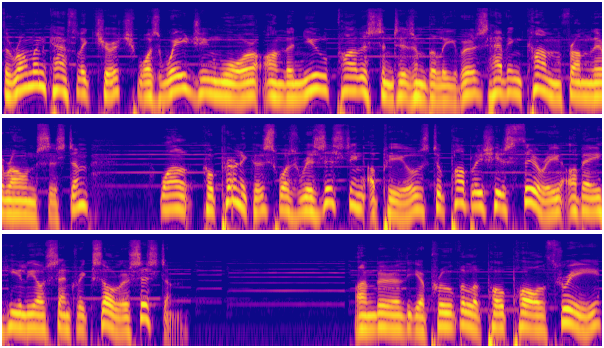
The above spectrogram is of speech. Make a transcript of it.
The Roman Catholic Church was waging war on the new Protestantism believers having come from their own system, while Copernicus was resisting appeals to publish his theory of a heliocentric solar system. Under the approval of Pope Paul III,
